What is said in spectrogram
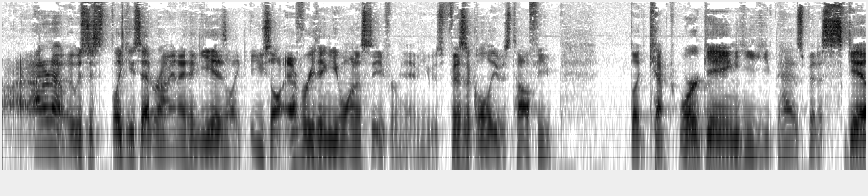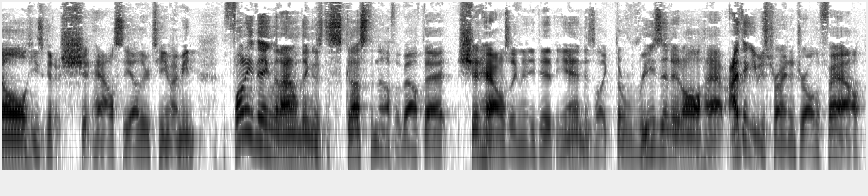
I don't know. It was just like you said, Ryan. I think he is like you saw everything you want to see from him. He was physical. He was tough. He like kept working. He has a bit of skill. He's going to shithouse the other team. I mean, the funny thing that I don't think is discussed enough about that shithousing that he did at the end is like the reason it all happened. I think he was trying to draw the foul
